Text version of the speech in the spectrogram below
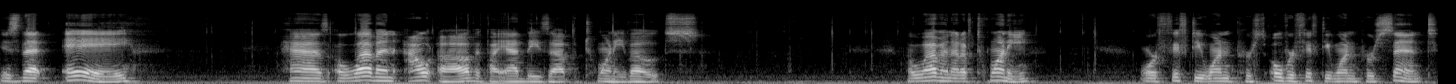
is that A has 11 out of, if I add these up, 20 votes. 11 out of 20, or 51 over 51%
